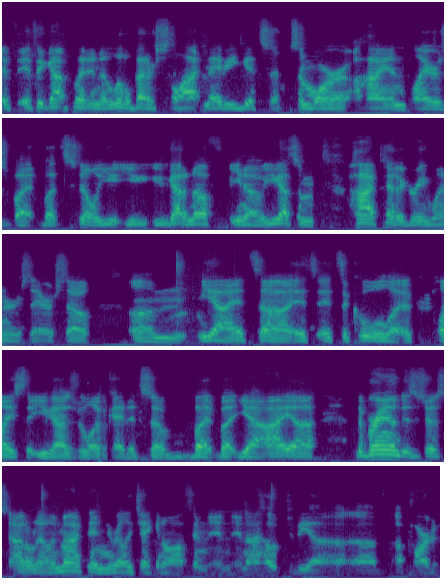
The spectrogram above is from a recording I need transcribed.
if, if it got put in a little better slot, maybe get some, some more high end players, but, but still you, you, you got enough, you know, you got some high pedigree winners there. So, um, yeah, it's, uh, it's, it's a cool uh, place that you guys are located. So, but, but yeah, I, uh, the brand is just, I don't know, in my opinion, really taking off and, and, and I hope to be a, a, a part of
